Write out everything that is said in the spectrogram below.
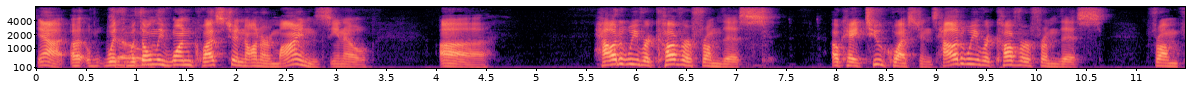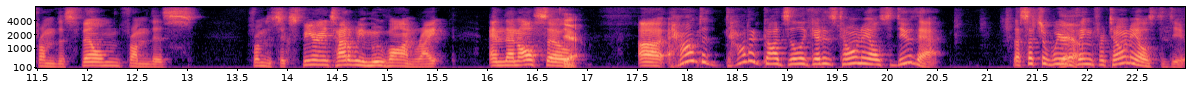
yeah. Uh, with so... with only one question on our minds, you know, uh, how do we recover from this? Okay, two questions. How do we recover from this? From from this film, from this from this experience? How do we move on, right? And then also yeah. uh how did how did Godzilla get his toenails to do that? That's such a weird yeah. thing for toenails to do.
